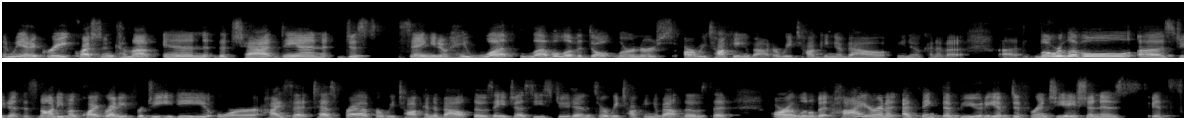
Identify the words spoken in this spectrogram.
And we had a great question come up in the chat, Dan, just saying, you know, hey, what level of adult learners are we talking about? Are we talking about, you know, kind of a, a lower level uh, student that's not even quite ready for GED or HiSET test prep? Are we talking about those HSE students? Are we talking about those that are a little bit higher? And I, I think the beauty of differentiation is it's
